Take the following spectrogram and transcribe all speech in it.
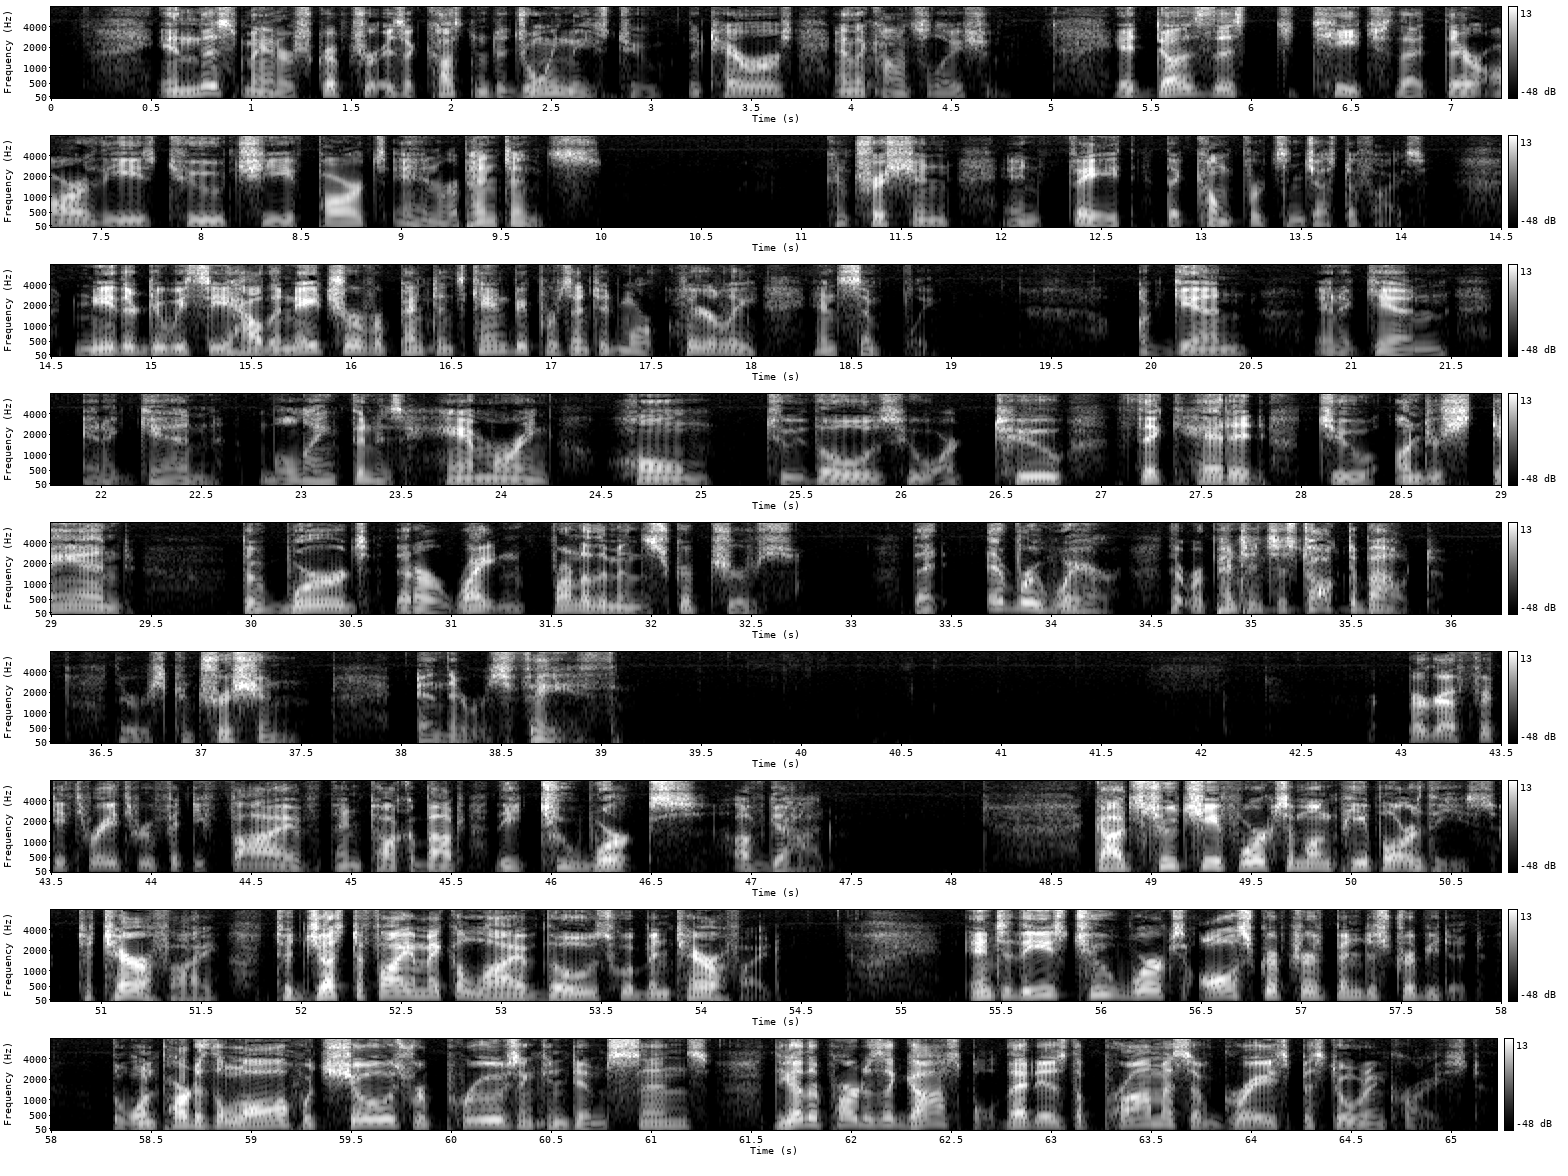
In this manner, Scripture is accustomed to join these two, the terrors and the consolation. It does this to teach that there are these two chief parts in repentance contrition and faith that comforts and justifies. Neither do we see how the nature of repentance can be presented more clearly and simply. Again and again and again, Melanchthon is hammering home to those who are too thick headed to understand the words that are right in front of them in the scriptures That everywhere that repentance is talked about. There is contrition and there is faith. Paragraph 53 through 55 then talk about the two works of God. God's two chief works among people are these to terrify, to justify and make alive those who have been terrified. Into these two works all Scripture has been distributed. The one part is the law, which shows, reproves, and condemns sins. The other part is the gospel, that is, the promise of grace bestowed in Christ.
